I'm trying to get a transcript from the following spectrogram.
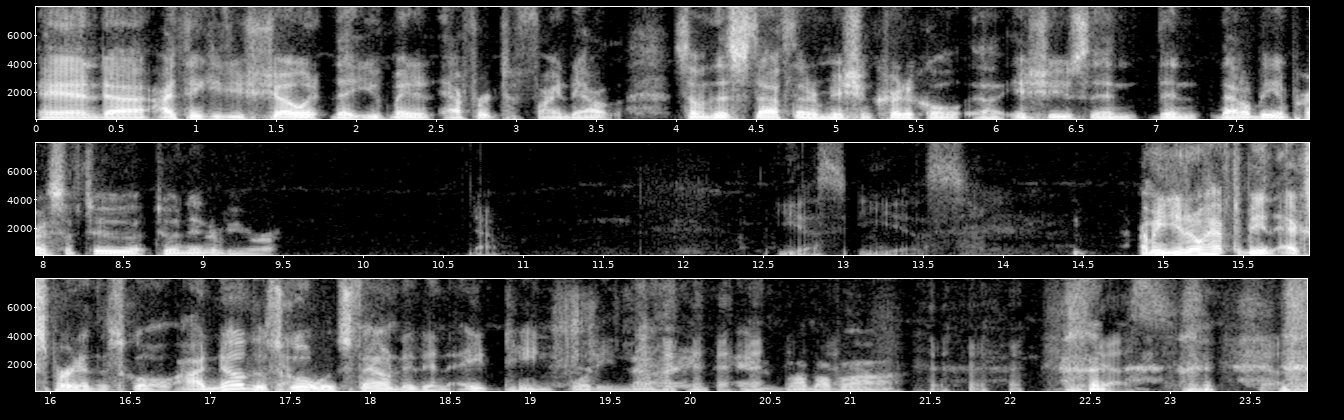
and uh, i think if you show it that you've made an effort to find out some of this stuff that are mission critical uh, issues then then that'll be impressive to to an interviewer Yeah. Yes, yes. i mean you don't have to be an expert in the school i know the Yeah. school was founded in 1849 and blah blah blah yes. yes.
